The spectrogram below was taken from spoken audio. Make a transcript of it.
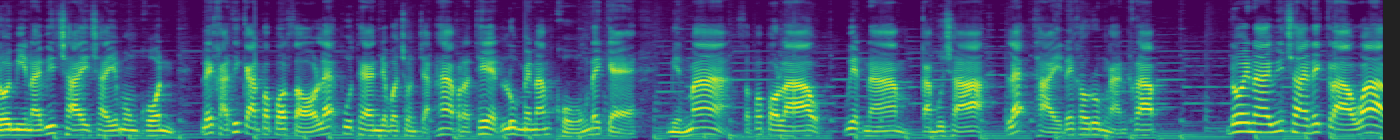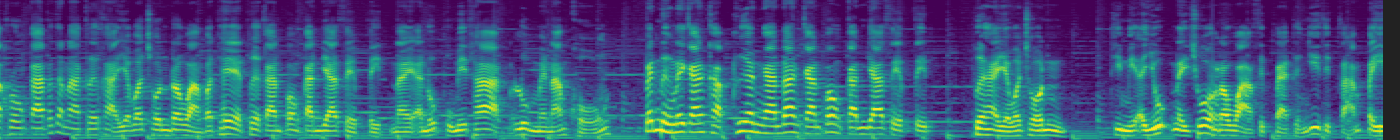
โดยมีนายวิชัย ชัยมงคล เลขาธิการปปส และผู้แทนเยาวชนจาก 5 ประเทศลุ่มแม่น้ำโขงได้แก่ เมียนมา สปปลาว เวียดนาม กัมพูชา และไทยได้เข้าร่วมงานครับ โดยนายวิชัยได้กล่าวว่า โครงการพัฒนาเครือข่ายเยาวชนระหว่างประเทศ เพื่อการป้องกันยาเสพติดในอนุภูมิภาคลุ่มแม่น้ำโขง เป็นหนึ่งในการขับเคลื่อนงานด้านการป้องกันยาเสพติด เพื่อให้เยาวชน ที่มีอายุในช่วงระหว่าง 18-23 ปี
